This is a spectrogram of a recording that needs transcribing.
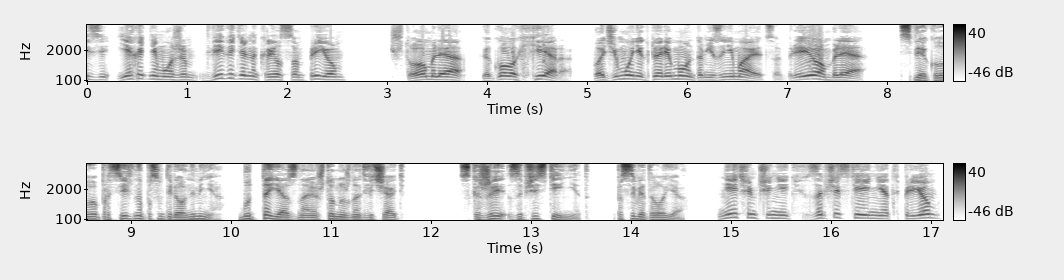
Изи. Ехать не можем. Двигатель накрылся. Прием». «Что, мля? Какого хера? Почему никто ремонтом не занимается? Прием, бля!» Спекула вопросительно посмотрела на меня, будто я знаю, что нужно отвечать. «Скажи, запчастей нет», — посоветовал я. «Нечем чинить. Запчастей нет. Прием».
